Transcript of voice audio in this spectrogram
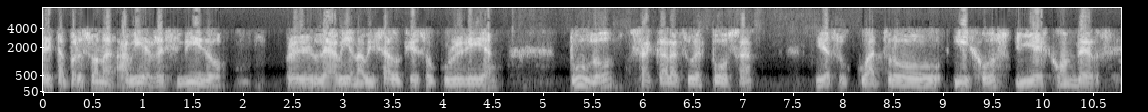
esta persona había recibido le habían avisado que eso ocurriría pudo sacar a su esposa y a sus cuatro hijos y esconderse.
